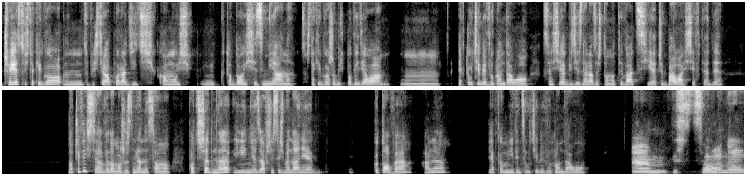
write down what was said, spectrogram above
Czy jest coś takiego, mm, co byś chciała poradzić komuś, mm, kto boi się zmian? Coś takiego, żebyś powiedziała, mm, jak to u ciebie wyglądało? W sensie, gdzie znalazłeś tą motywację? Czy bałaś się wtedy? No oczywiście, wiadomo, że zmiany są potrzebne i nie zawsze jesteśmy na nie gotowe, ale jak to mniej więcej u ciebie wyglądało? Wiesz co, no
